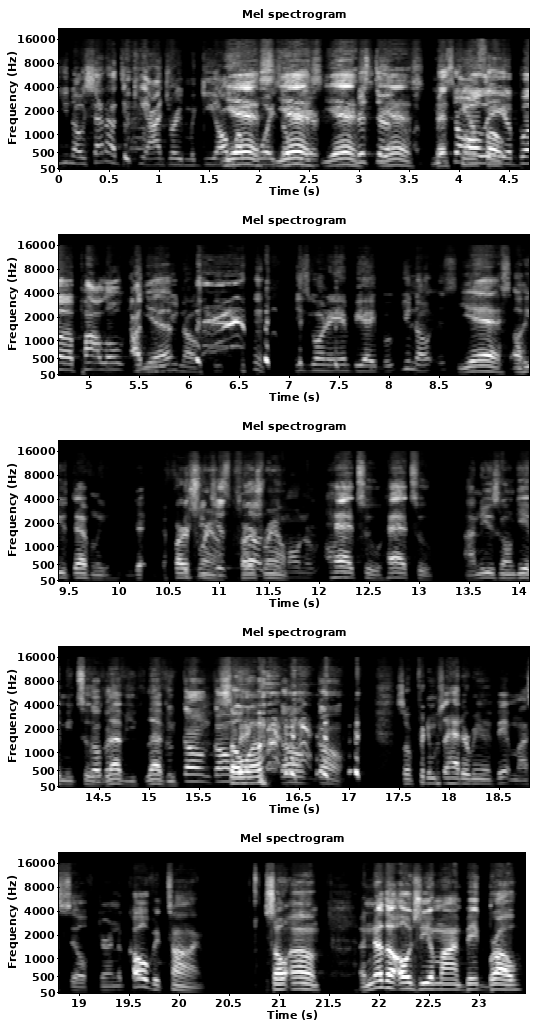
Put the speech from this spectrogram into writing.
you know, shout out to Keandre McGee, all my yes, boys yes, over yes, there. Mr. yes. Mr. All kinfolk. the above Paulo. I mean, you know, he's going to NBA, but you know, it's Yes. Oh, he's definitely de- but first round. just First round. on the, on Had to, had to. I knew he was gonna give me two. Go. Love you, love you. go on, go on So, um, go on, go on. So pretty much I had to reinvent myself during the COVID time. So um another OG of mine, big bro,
